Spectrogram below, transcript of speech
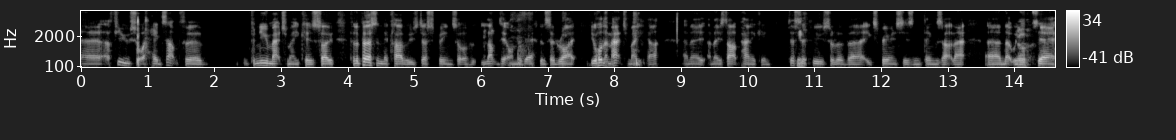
uh, a few sort of heads up for for new matchmakers. So for the person in the club who's just been sort of lumped it on the desk and said, "Right, you're the matchmaker," and they and they start panicking. Just a few sort of uh, experiences and things like that um, that we can share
